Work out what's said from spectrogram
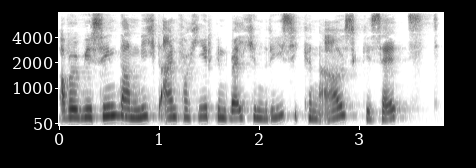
aber wir sind dann nicht einfach irgendwelchen Risiken ausgesetzt.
